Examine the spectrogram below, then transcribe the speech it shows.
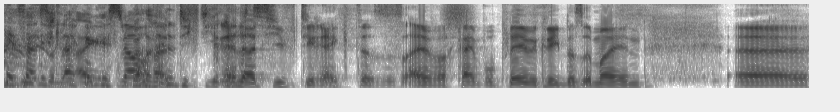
Ist Umweg, sondern eigentlich sogar relativ direkt. Relativ direkt. Das ist einfach kein Problem. Wir kriegen das immer hin. Äh,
